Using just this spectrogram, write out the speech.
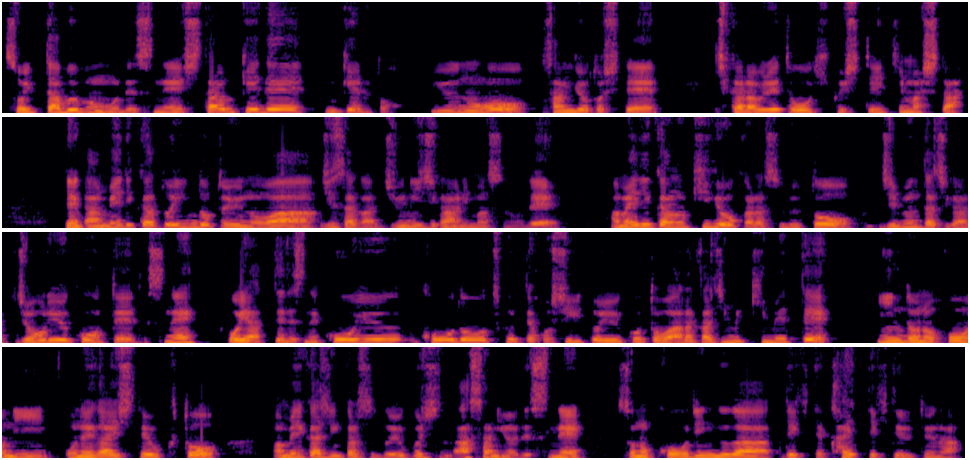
そういった部分をですね、下請けで受けるというのを産業として力を入れて大きくしていきました。で、アメリカとインドというのは時差が12時間ありますので、アメリカの企業からすると、自分たちが上流工程ですね、をやってですね、こういう行動を作ってほしいということをあらかじめ決めて、インドの方にお願いしておくと、アメリカ人からすると翌日の朝にはですね、そのコーディングができて帰ってきているというような、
